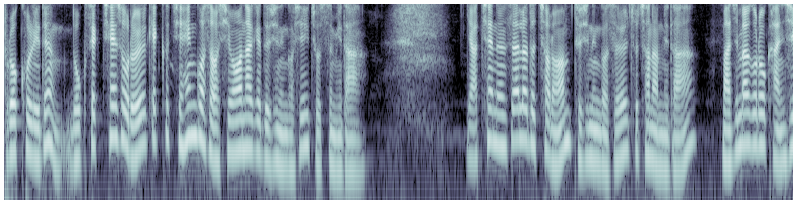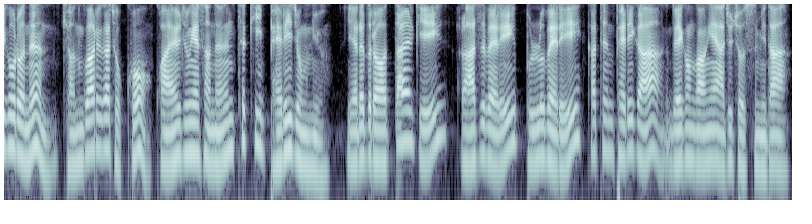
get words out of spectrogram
브로콜리 등 녹색 채소를 깨끗이 헹궈서 시원하게 드시는 것이 좋습니다. 야채는 샐러드처럼 드시는 것을 추천합니다. 마지막으로 간식으로는 견과류가 좋고 과일 중에서는 특히 베리 종류 예를 들어 딸기, 라즈베리, 블루베리 같은 베리가 뇌 건강에 아주 좋습니다.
